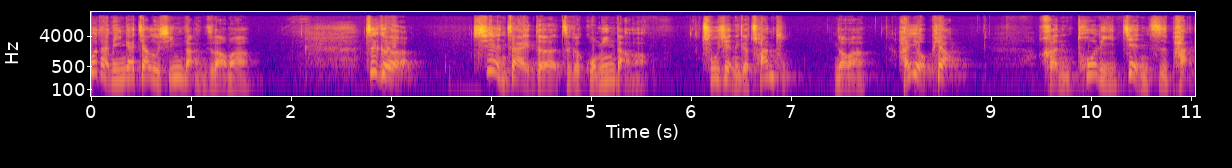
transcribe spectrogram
郭台铭应该加入新党，你知道吗？这个现在的这个国民党啊。出现了一个川普，你知道吗？很有票，很脱离建制派。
